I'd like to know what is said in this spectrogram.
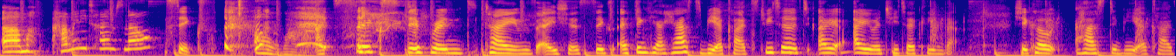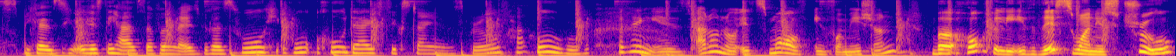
Um, how many times now? Six. Oh wow. I, Six different times, Aisha. Six. I think yeah, he has to be a cat. Twitter, I, I Twitter claimed that Shekau has to be a cat because he obviously has seven lives. Because who who who dies six times, bro? Who? the thing is, I don't know. It's more of information, but hopefully, if this one is true,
